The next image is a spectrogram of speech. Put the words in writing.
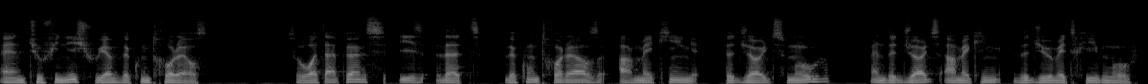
And to finish, we have the controllers. So what happens is that the controllers are making the joints move and the joints are making the geometry move.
